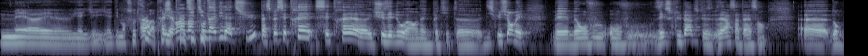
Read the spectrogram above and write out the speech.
Mais euh, il y, a- il y a des morceaux de fou. Alors, Après, il y a J'aimerais 36 avoir ton titres. avis là-dessus parce que c'est très, c'est très. euh, Excusez-nous, hein, on a une petite euh, discussion, mais mais mais on vous on vous exclut pas parce que d'ailleurs c'est intéressant. Euh, donc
